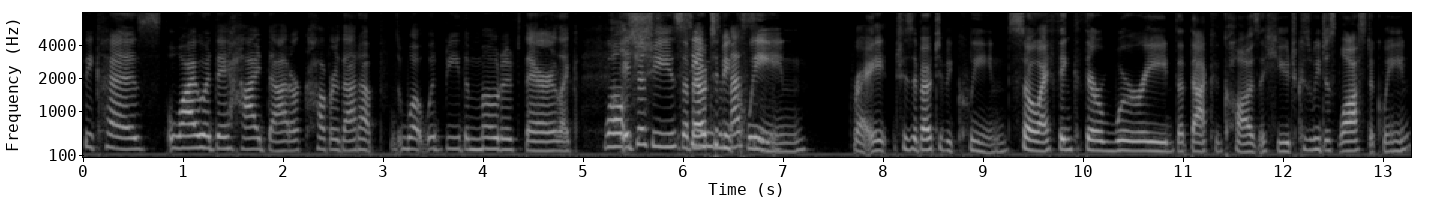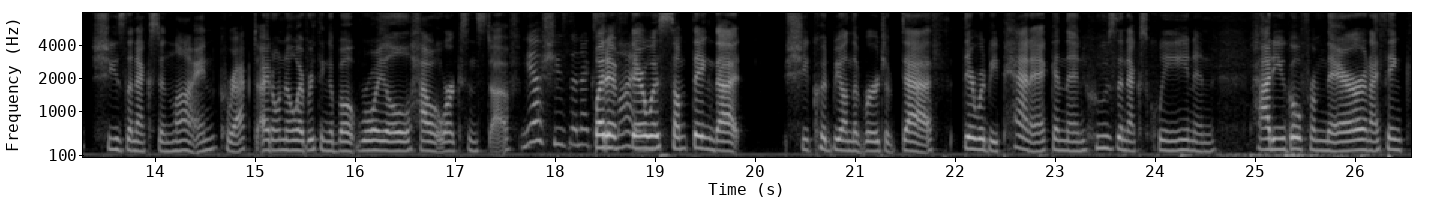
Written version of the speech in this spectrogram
because why would they hide that or cover that up? What would be the motive there? Like, Well, It just she's about to be messy. queen, right? She's about to be queen. So I think they're worried that that could cause a huge because we just lost a queen. She's the next in line, correct? I don't know everything about royal, how it works and stuff. yeah, she's the next. But if line. there was something that she could be on the verge of death, there would be panic. And then who's the next queen? And how do you go from there? And I think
